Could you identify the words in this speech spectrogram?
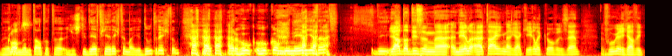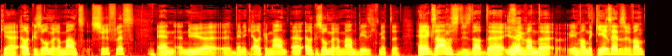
Wij noemen het altijd, uh, je studeert geen rechten, maar je doet rechten. maar, maar hoe, hoe combineer je dat? Die... Ja, dat is een, uh, een hele uitdaging, daar ga ik eerlijk over zijn. Vroeger gaf ik elke zomer een maand surfles. En uh, nu ben ik elke, maand, elke zomer een maand bezig met de herexamens. Dus dat is ja. een, van de, een van de keerzijdes ervan.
